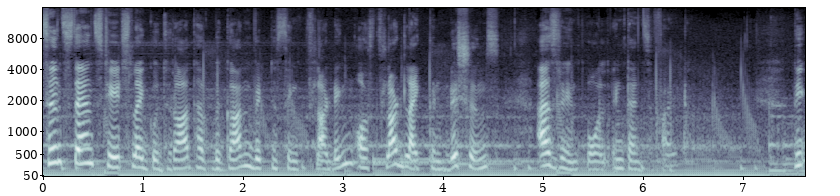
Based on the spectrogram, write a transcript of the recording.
Since then, states like Gujarat have begun witnessing flooding or flood like conditions as rainfall intensified. The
